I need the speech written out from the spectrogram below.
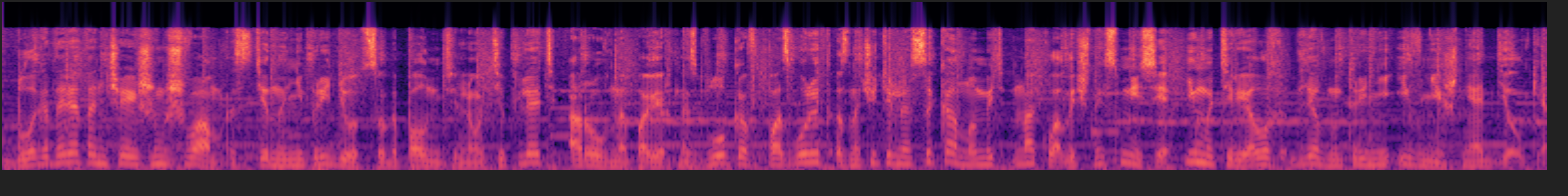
Благодаря тончайшим швам стены не придется дополнительно утеплять, а ровная поверхность блоков позволит значительно сэкономить на кладочной смеси и материалах для внутренней и внешней отделки.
